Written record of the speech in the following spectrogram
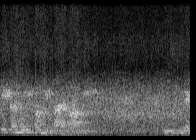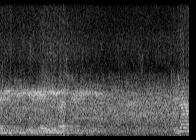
हुई एक अंग्रेज़ी का मिलता बाकी दूसरी वैली यही जब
